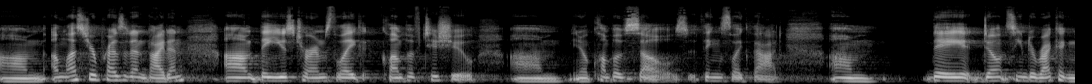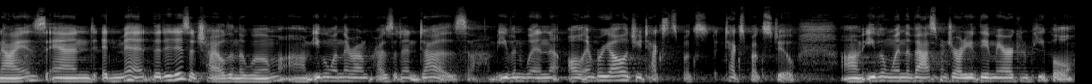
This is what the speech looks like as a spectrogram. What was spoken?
um, unless you're President Biden, um, they use terms like clump of tissue, um, you know, clump of cells, things like that. Um, they don't seem to recognize and admit that it is a child in the womb, um, even when their own president does, um, even when all embryology textbooks, textbooks do, even when the vast majority of the American people,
